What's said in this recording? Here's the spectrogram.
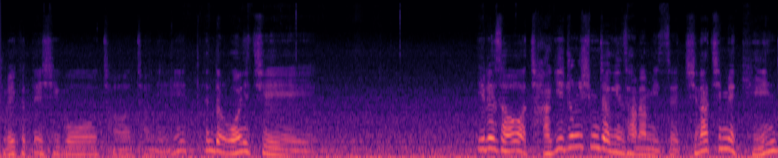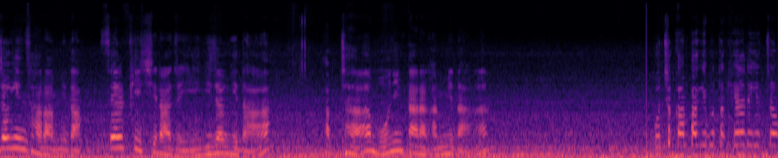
브레이크 떼시고 천천히. 핸들 원위치. 이래서 자기중심적인 사람이 있어요. 지나치면 개인적인 사람이다. 셀피시라죠 이기적이다. 앞차 모닝 따라갑니다. 우측 깜빡이부터 켜야 되겠죠?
